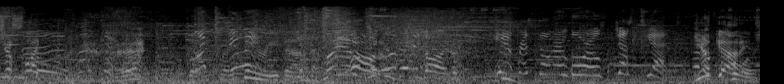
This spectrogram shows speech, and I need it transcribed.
just like... Eh? Bury them. Lay it on! Can't rest on our laurels just yet. You Of got it!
